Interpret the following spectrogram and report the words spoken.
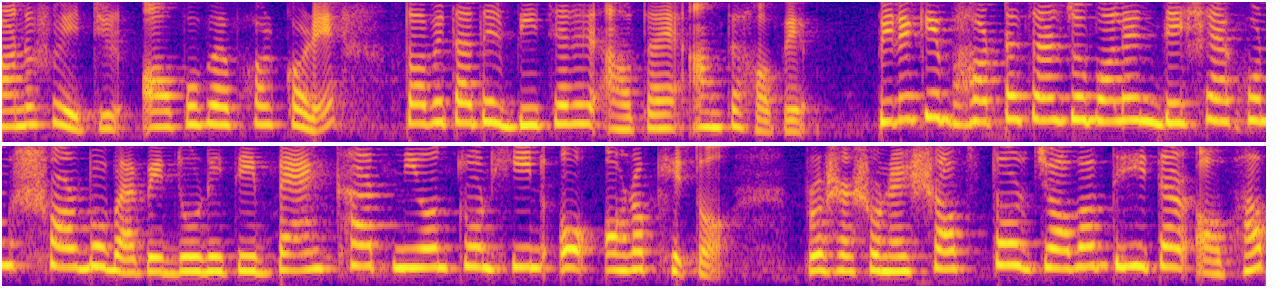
মানুষও এটির অপব্যবহার করে, তবে তাদের বিচারের আওতায় আনতে হবে। পিনাকি ভট্টাচার্য বলেন, দেশে এখন সর্বব্যাপী দুর্নীতি, ব্যাংক খাত নিয়ন্ত্রণহীন ও অরক্ষিত। প্রশাসনের সব স্তর জবাবদিহিতার অভাব,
